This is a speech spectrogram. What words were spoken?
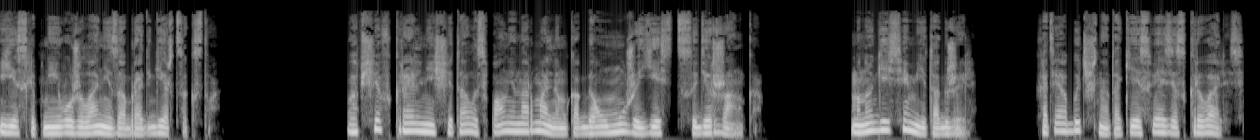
если б не его желание забрать герцогство. Вообще в Кральне считалось вполне нормальным, когда у мужа есть содержанка. Многие семьи так жили, хотя обычно такие связи скрывались.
